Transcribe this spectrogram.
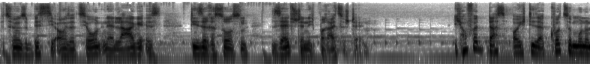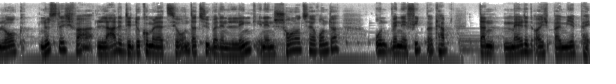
beziehungsweise bis die Organisation in der Lage ist, diese Ressourcen selbstständig bereitzustellen. Ich hoffe, dass euch dieser kurze Monolog nützlich war. Ladet die Dokumentation dazu über den Link in den Shownotes herunter Und wenn ihr Feedback habt, dann meldet euch bei mir per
